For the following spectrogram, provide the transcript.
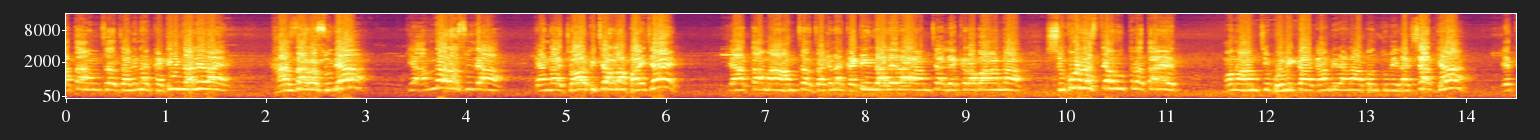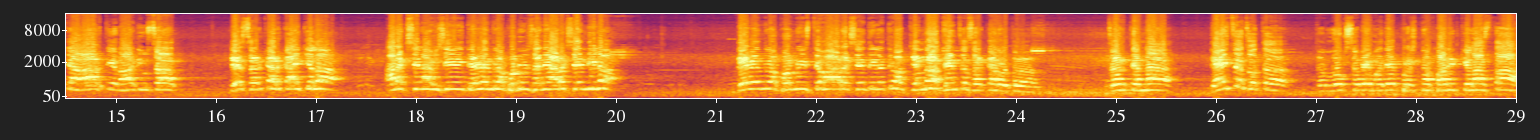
आता आमचं जगणं कठीण झालेलं आहे. खासदार असू द्या की आमदार असू द्या त्यांना जॉब विचारला पाहिजे की आता मग आमचं जगणं कठीण झालेलं आहे. आमच्या लेकराबाळांना शिकून रस्त्यावर उतरत आहेत. म्हणून आमची भूमिका गांभीर्यानं आपण तुम्ही लक्षात घ्या. येत्या आठ ते दहा दिवसात हे सरकार काय केलं? आरक्षणाविषयी देवेंद्र फडणवीसांनी आरक्षण दिलं. देवेंद्र फडणवीस तेव्हा आरक्षण दिलं तेव्हा केंद्रात यांचं सरकार होतं. जर त्यांना द्यायचंच होतं तर लोकसभेमध्ये प्रश्न पारित केला असता.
